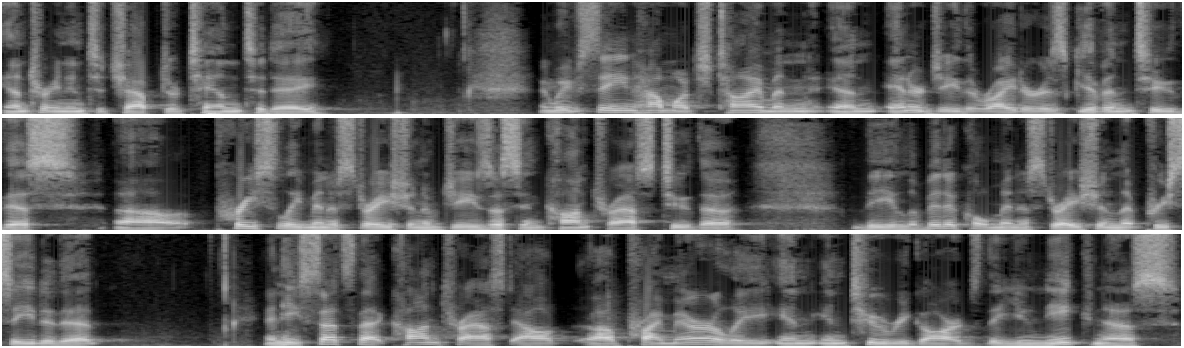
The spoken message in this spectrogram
entering into chapter 10 today. And we've seen how much time and, and energy the writer has given to this uh, priestly ministration of Jesus in contrast to the, the Levitical ministration that preceded it. And he sets that contrast out uh, primarily in, in two regards the uniqueness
